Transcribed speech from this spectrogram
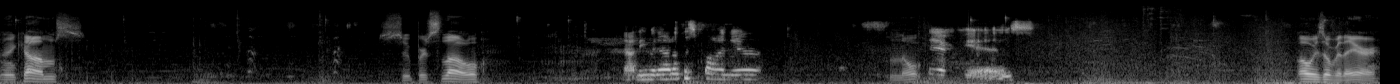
Here he comes. Super slow. Not even out of the spawn yet. Nope. There he is. Oh, he's over there.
